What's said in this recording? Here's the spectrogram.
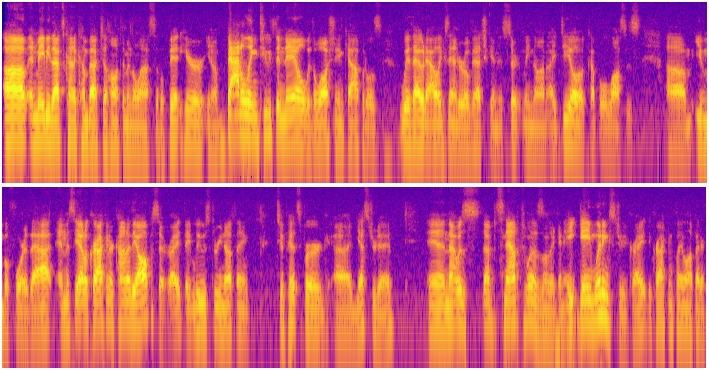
Um, and maybe that's kind of come back to haunt them in the last little bit here. You know, battling tooth and nail with the Washington Capitals without Alexander Ovechkin is certainly not ideal. A couple of losses um, even before that, and the Seattle Kraken are kind of the opposite, right? They lose three nothing to Pittsburgh uh, yesterday and that was that snapped was like an eight game winning streak, right? The Kraken playing a lot better.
